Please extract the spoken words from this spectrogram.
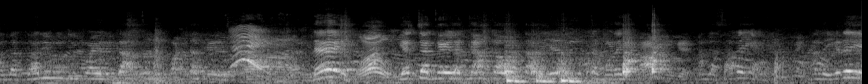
அந்த கரிமுஞ்சி பயிருக்கு அத்தனை பட்டது. டேய் எச்ச கையில காக்கா ஒருத்தாரு ஏழு முட்டை முடைய அந்த சதைய அந்த இடைய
